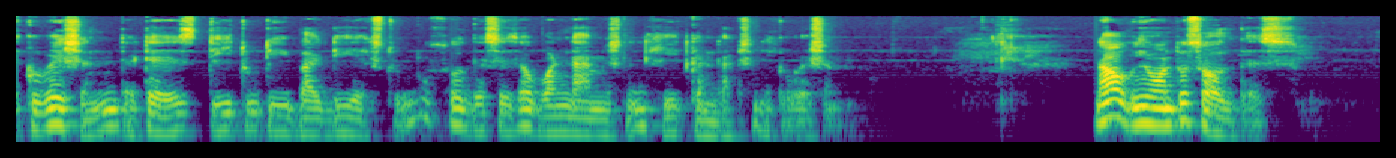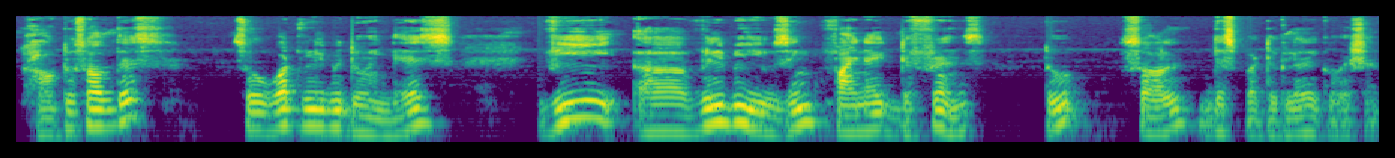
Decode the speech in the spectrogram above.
equation that is d2t by dx2 so this is a one dimensional heat conduction equation. Now we want to solve this. How to solve this? So what we'll be doing is we uh, will be using finite difference to solve this particular equation.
